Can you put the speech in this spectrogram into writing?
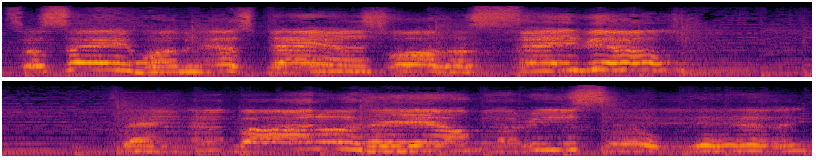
So say one last dance for the Savior. Say the final Hail Mary say.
